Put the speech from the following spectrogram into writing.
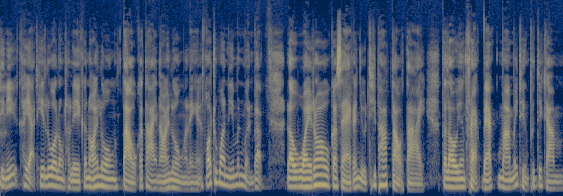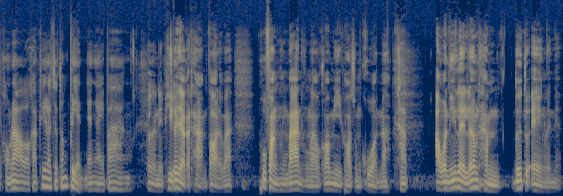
ทีนี้ขยะที่รั่วลงทะเลก็น้อยลง เต่าก็ตายน้อยลงอะไรเงี้ยเพราะทุกวันนี้มันเหมือนแบบเราไวรัลกระแสกันอยู่ที่ภาพเต่าตาย แต่เรายัง track back มาไม่ถึงพฤติกรรมของเราอะครับที่เราจะต้องเปลี่ยนยังไงบ้างเออนี่พี่ก็อยากจะถามต่อเลยว่า ผู้ฟังทางบ้านของเราก็มีพอสมควรเนาะครับเอาวันนี้เลยเริ่มทำด้วยตัวเองเลยเนี่ย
